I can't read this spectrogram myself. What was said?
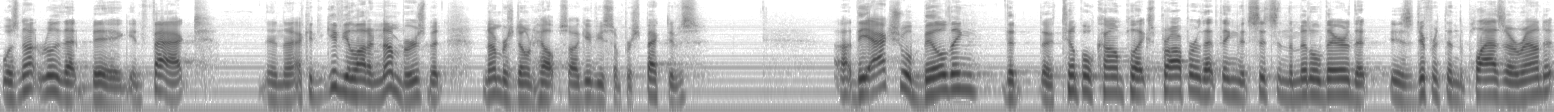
was not really that big. In fact, and I could give you a lot of numbers, but numbers don't help, so I'll give you some perspectives. Uh, the actual building, the, the temple complex proper, that thing that sits in the middle there that is different than the plaza around it,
